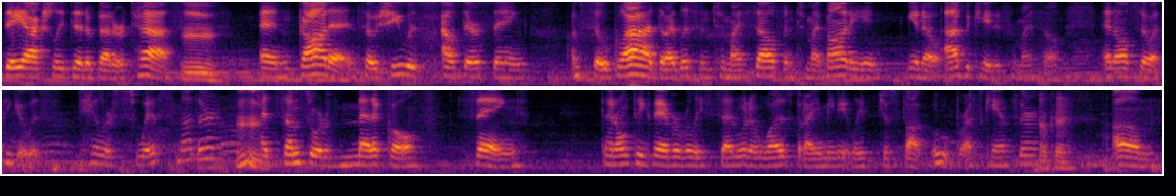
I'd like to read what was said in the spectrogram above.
They actually did a better test Mm. and got it. And so she was out there saying, I'm so glad that I listened to myself and to my body and, you know, advocated for myself. And also, I think it was Taylor Swift's mother Mm. had some sort of medical thing. I don't think they ever really said what it was, but I immediately just thought, ooh, breast cancer. Okay. Um,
